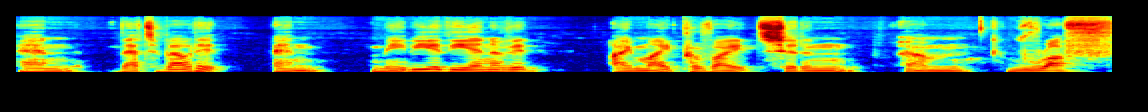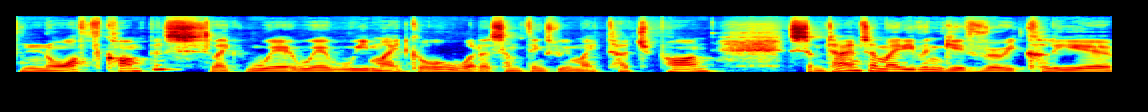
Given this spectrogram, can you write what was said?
And that's about it. And maybe at the end of it I might provide certain um, rough north compass, like where, where we might go, what are some things we might touch upon. Sometimes I might even give very clear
